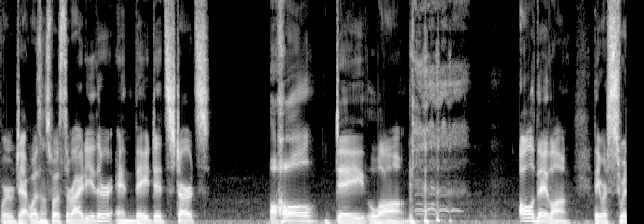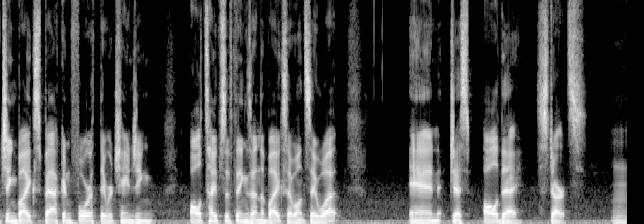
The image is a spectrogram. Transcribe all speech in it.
where Jett wasn't supposed to ride either, and they did starts all day long. all day long. They were switching bikes back and forth. They were changing all types of things on the bikes. I won't say what. And just all day starts. Hmm.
